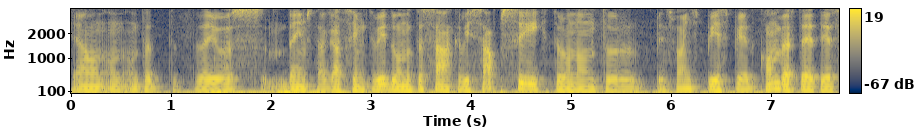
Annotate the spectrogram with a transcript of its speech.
Ja, un, un, un tad, tad tajos 19. gadsimta vidū nu, tas sāka viss apsīkt, un, un tur principā, viņas piespieda konvertēties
